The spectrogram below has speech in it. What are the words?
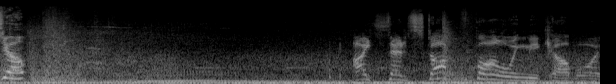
Jump. I said stop following me, cowboy.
